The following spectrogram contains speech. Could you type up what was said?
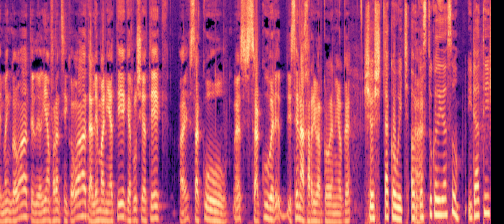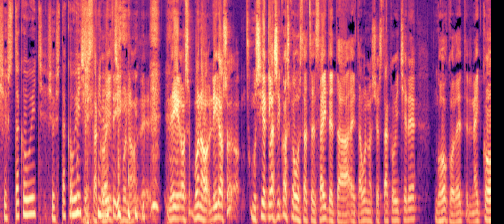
emengo bat, edo egian frantziko bat, Alemaniatik, Errusiatik, Bai, zaku, ez, zaku bere, izena jarri barko genioke. Shostakovich, aurkeztuko didazu? Irati, Shostakovich, Shostakovich, Shostakovich, bueno, e, oso, bueno, liga oso, musika klasiko asko gustatzen zait, eta, eta bueno, Shostakovich ere gogoko, det, nahiko,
